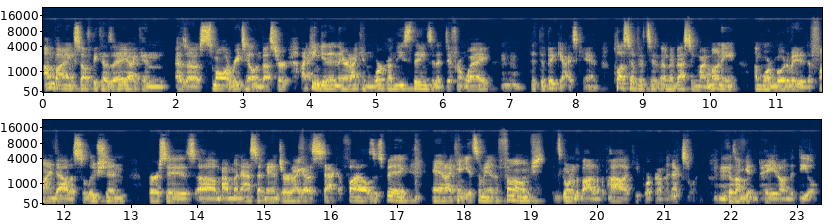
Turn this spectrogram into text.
I'm buying stuff because a I can, as a smaller retail investor, I can get in there and I can work on these things in a different way Mhm. that the big guys can. Plus, if it's I'm investing my money, I'm more motivated to find out a solution versus um, I'm an asset manager and I got a stack of files this big and I can't get somebody on the phone. It's going to the bottom of the pile. I keep working on the next one Mhm. because I'm getting paid on the deal.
